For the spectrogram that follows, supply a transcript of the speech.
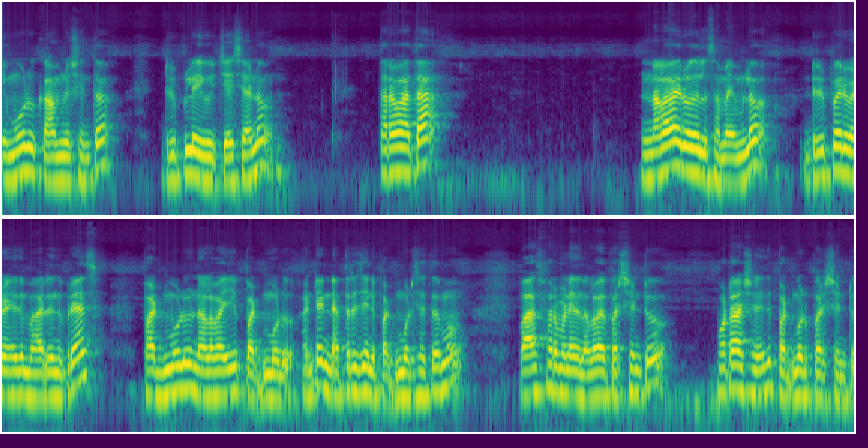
ఈ మూడు కాంబినేషన్తో డ్రిప్లు యూజ్ చేశాను. తర్వాత నలభై రోజుల సమయంలో డ్రిప్ ఎరువు అనేది మారింది ఫ్రెండ్స్. పదమూడు నలభై పదమూడు అంటే నత్రజని పదమూడు శాతము భాస్వరం అనేది నలభై పర్సెంటు పొటాష్ అనేది పదమూడు పర్సెంట్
